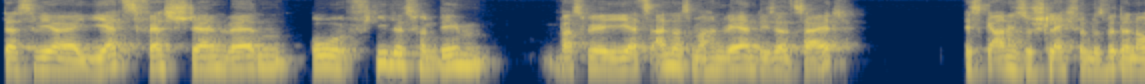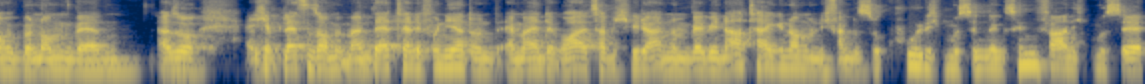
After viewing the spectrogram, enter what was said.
dass wir jetzt feststellen werden, oh, vieles von dem, was wir jetzt anders machen während dieser Zeit, ist gar nicht so schlecht und das wird dann auch übernommen werden. Also ich habe letztens auch mit meinem Dad telefoniert und er meinte, boah, jetzt habe ich wieder an einem Webinar teilgenommen und ich fand das so cool. Ich musste nirgends hinfahren, ich musste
